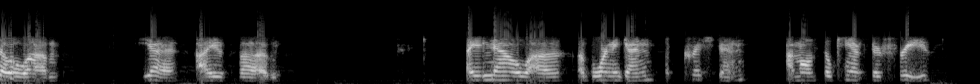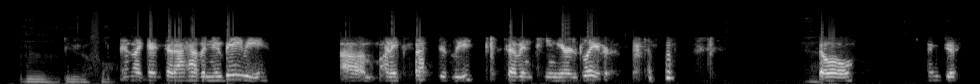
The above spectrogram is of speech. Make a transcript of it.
So, um, yeah, I've um, I am now uh, a born again Christian I'm also cancer free. Mm, beautiful. And like I said, I have a new baby um, unexpectedly 17 years later. yeah. So I'm just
